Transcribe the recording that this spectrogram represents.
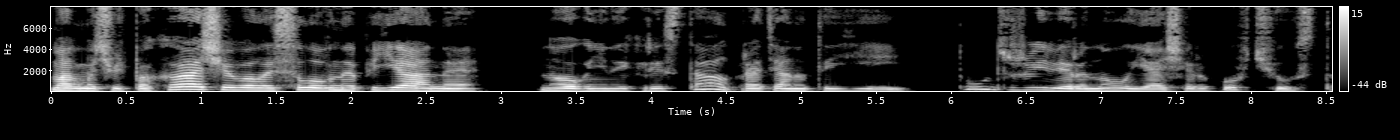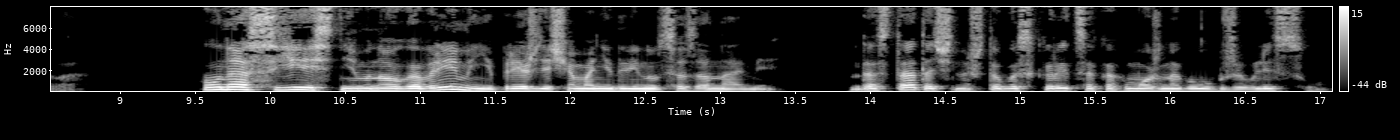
Магма чуть покачивалась, словно пьяная, но огненный кристалл, протянутый ей, тут же вернул ящерку в чувство. «У нас есть немного времени, прежде чем они двинутся за нами», Достаточно, чтобы скрыться как можно глубже в лесу.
